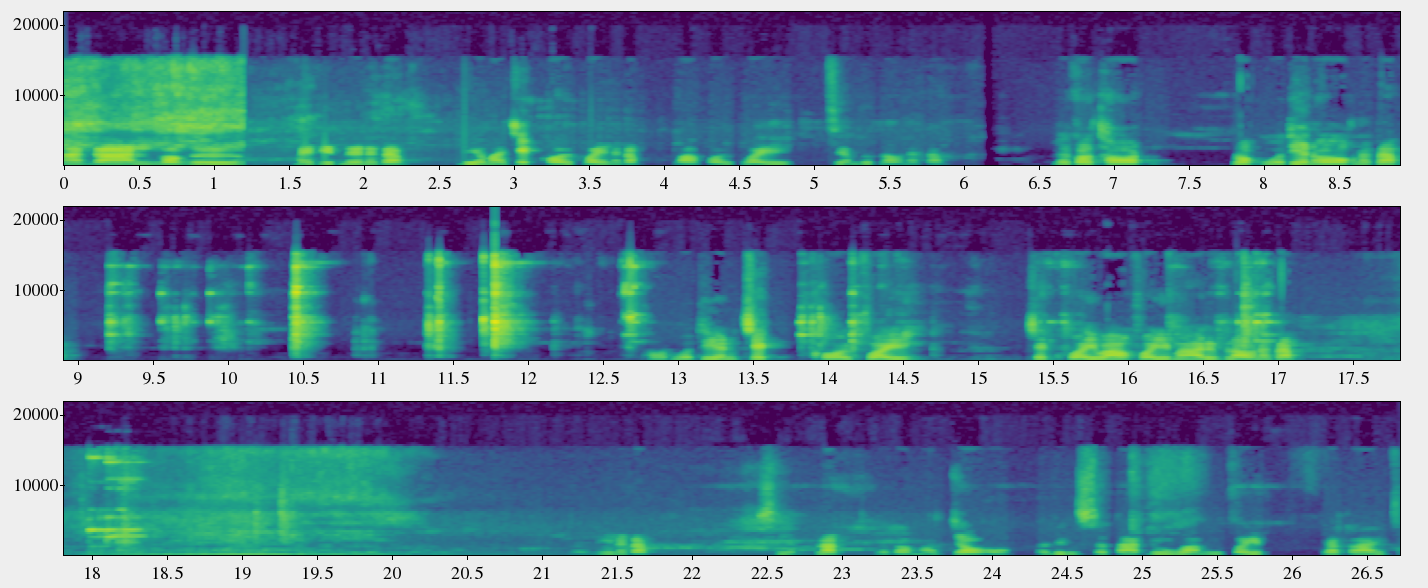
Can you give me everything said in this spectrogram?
อาการก็คือไม่ติดเลยนะครับ เดี๋ยวมาเช็คคอยไฟนะครับ ว่าคอยไฟเสียมหรือเปล่านะครับ แล้วก็ถอดบล็อกหัวเทียนออกนะครับ ถอดหัวเทียนเช็คคอยไฟ เช็คไฟว่าไฟมาหรือเปล่านะครับแบบนี้นะครับ เสียบปลั๊กแล้วก็มาจ่อแล้วดึงสตาร์ทดูว่ามีไฟประกายไฟ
